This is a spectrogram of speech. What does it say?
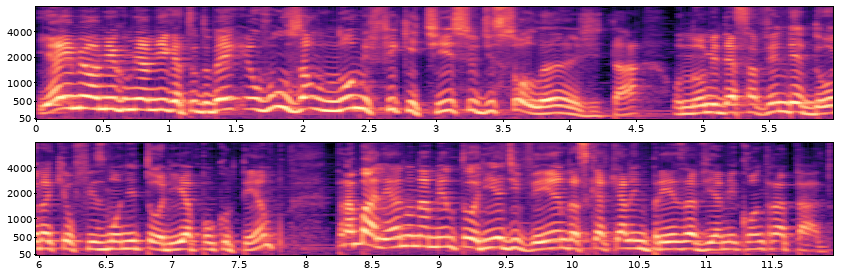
E aí, meu amigo, minha amiga, tudo bem? Eu vou usar o um nome fictício de Solange, tá? O nome dessa vendedora que eu fiz monitoria há pouco tempo, trabalhando na mentoria de vendas que aquela empresa havia me contratado.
